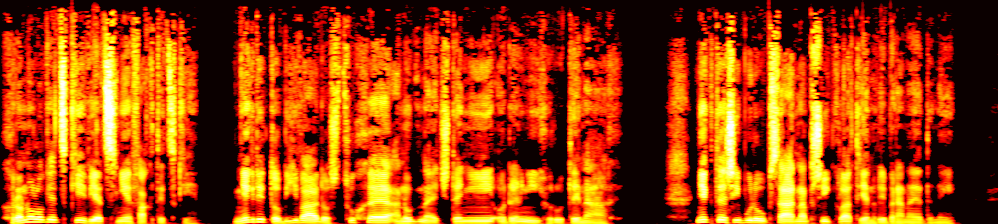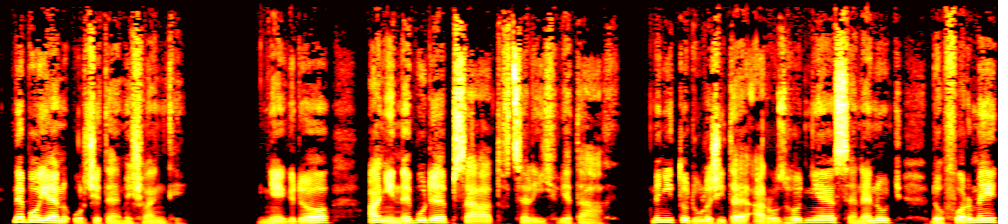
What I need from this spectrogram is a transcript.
Chronologicky, věcně, fakticky. Někdy to bývá dost suché a nudné čtení o denních rutinách. Někteří budou psát například jen vybrané dny, nebo jen určité myšlenky. Někdo ani nebude psát v celých větách. Není to důležité a rozhodně se nenuť do formy,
